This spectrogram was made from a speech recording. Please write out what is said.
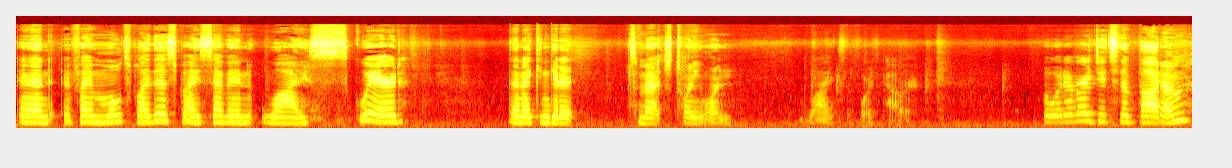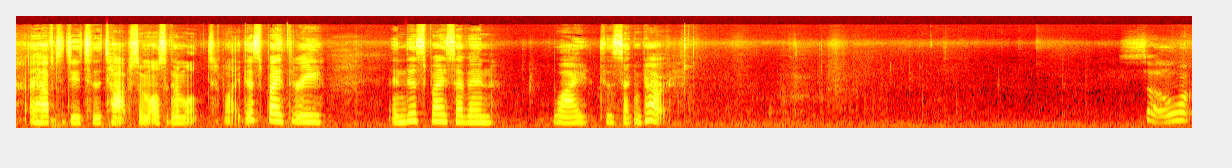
And if I multiply this by 7y squared, then I can get it to match 21y to the fourth power. But whatever I do to the bottom, I have to do to the top. So I'm also going to multiply this by 3 and this by 7y to the second power. So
